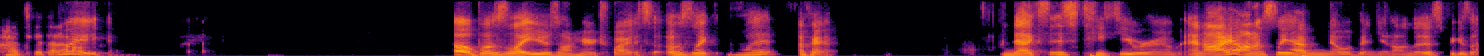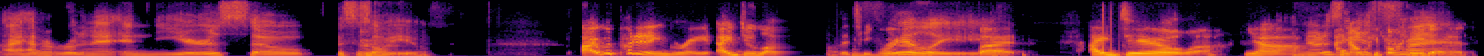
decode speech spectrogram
had to get that out. Wait. Oh, Buzz Lightyear's on here twice. I was like, what? Okay. Next is Tiki Room. And I honestly have no opinion on this because I haven't ridden it in years. So this is all Mhm. you. I would put it in great. I do love the tiki, room, Really? but I do. Yeah, I'm I know people hate it.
